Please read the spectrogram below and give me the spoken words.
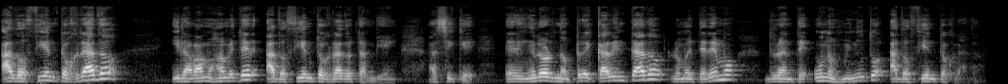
a 200 grados y la vamos a meter a 200 grados también. Así que en el horno precalentado lo meteremos durante unos minutos a 200 grados.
